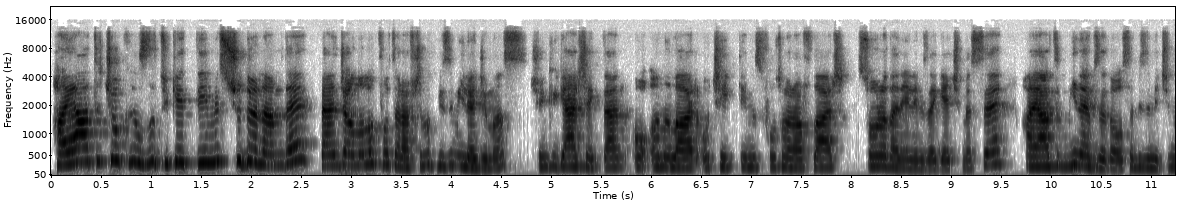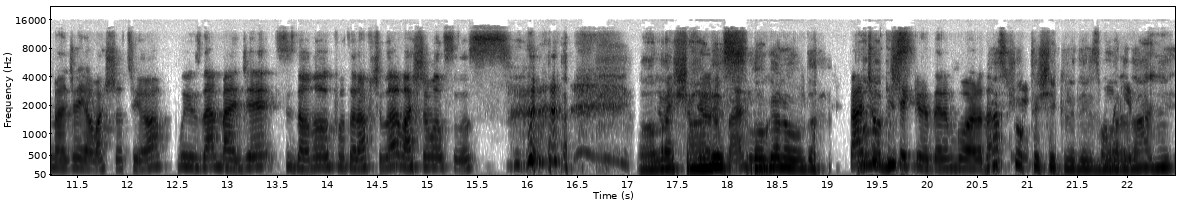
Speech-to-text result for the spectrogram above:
Hayatı çok hızlı tükettiğimiz şu dönemde bence analog fotoğrafçılık bizim ilacımız. Çünkü gerçekten o anılar, o çektiğimiz fotoğraflar sonradan elimize geçmesi hayatı bir nebze de olsa bizim için bence yavaşlatıyor. Bu yüzden bence siz de analog fotoğrafçılığa başlamalısınız. Vallahi şahane slogan oldu. Ben Vallahi çok biz, teşekkür ederim bu arada. Biz çok teşekkür ederiz bu arada. Hani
